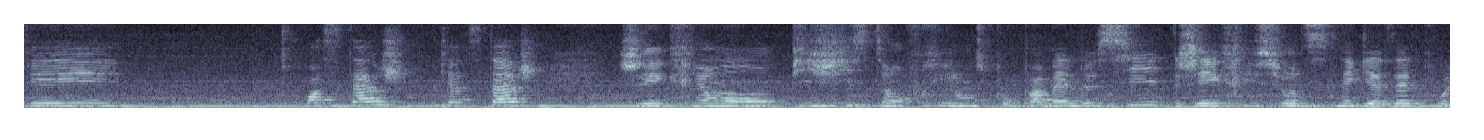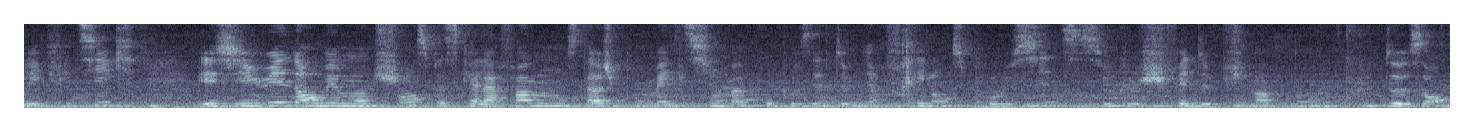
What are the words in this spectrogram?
fait trois stages, quatre stages J'ai écrit en pigiste et en freelance pour pas mal de sites. J'ai écrit sur Disney Gazette pour les critiques. Et j'ai eu énormément de chance parce qu'à la fin de mon stage pour Melty, on m'a proposé de devenir freelance pour le site, ce que je fais depuis maintenant plus de deux ans.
